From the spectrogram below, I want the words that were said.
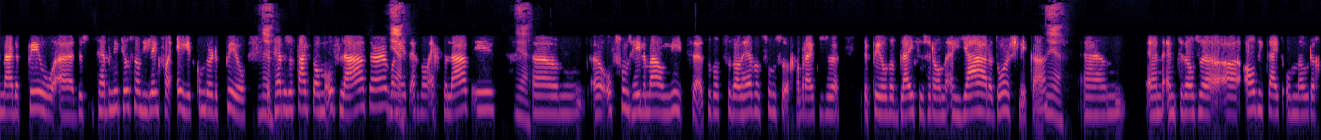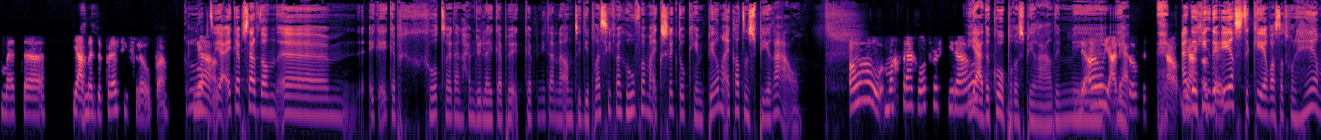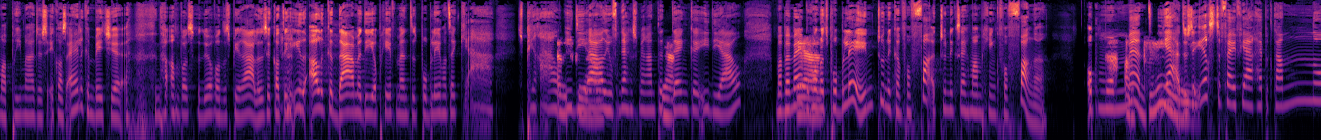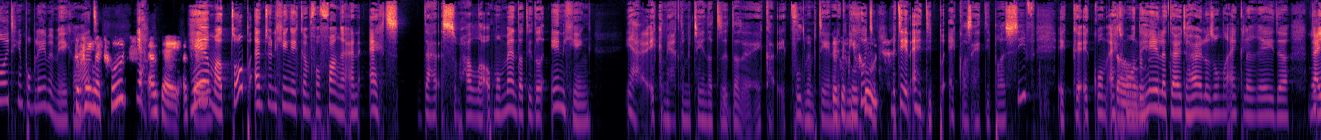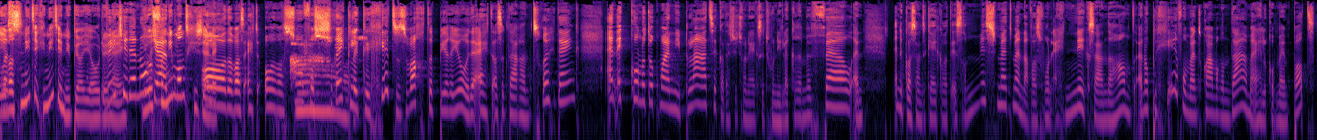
naar de pil. dus ze hebben niet heel snel die link van, hé, het komt door de pil. Nee. Dat hebben ze vaak dan of later, wanneer Ja. het echt wel echt te laat is. Ja. Ehm, eh, of soms helemaal niet. eh, totdat ze dan hebben, want soms gebruiken ze de pil, dat blijven ze dan eh, jaren doorslikken. Ehm, en, en terwijl ze al die tijd onnodig met, ja, met depressies lopen. Klopt. Ja. Ja. ik heb zelf dan, ehm, ik, ik heb, godzijdank, alhamdulillah, ik heb, ik heb niet aan de antidepressiva gehoeven, maar ik slikte ook geen pil, maar ik had een spiraal. Oh, mag ik vragen wat voor spiraal? Ja, de koperen spiraal. Die meer, De- oh ja, de COVID-spiraal. En ja, dat ging de eerste keer was dat gewoon helemaal prima. Dus ik was eigenlijk een beetje de ambassadeur van de spiralen. Dus ik had tegen ieder, elke dame die op een gegeven moment het probleem had, zei ik, ja, spiraal, Een ideaal. spiraal. Je hoeft nergens meer aan te Ja. denken, ideaal. Maar bij mij Ja. begon het probleem toen ik hem toen ik zeg maar hem ging vervangen. Op het moment. Ja, dus de eerste vijf jaar heb ik daar nooit geen problemen mee Toen gehad. ging het goed? Ja. Oké, oké. Helemaal top. En toen ging ik hem vervangen. En echt, daar, subhanallah, op het moment dat hij erin ging. Ja, ik merkte meteen dat, dat ik, ik voelde me meteen niet goed. goed. Meteen echt diep, ik was echt depressief. Ik, eh, ik kon echt Zo. gewoon de hele tijd huilen zonder enkele reden. Ja, je was niet te genieten in die periode. Weet nee. je dat nog? Je was Ja, voor niemand gezellig. Oh, dat was echt, oh, dat was zo'n Ah. verschrikkelijke gitzwarte periode. Echt, als ik daaraan terugdenk. En ik kon het ook maar niet plaatsen. Ik had echt zoiets van, ik zit gewoon niet lekker in mijn vel. En, en ik was aan het kijken, wat is er mis met me? En daar was gewoon echt niks aan de hand. En op een gegeven moment kwam er een dame eigenlijk op mijn pad.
